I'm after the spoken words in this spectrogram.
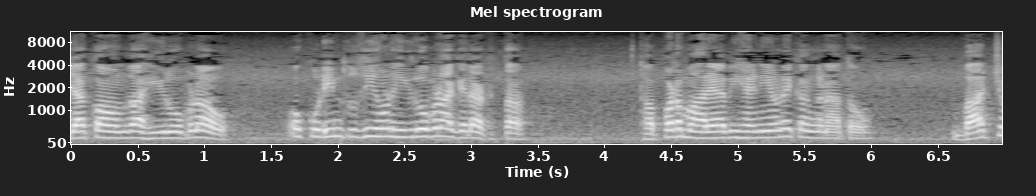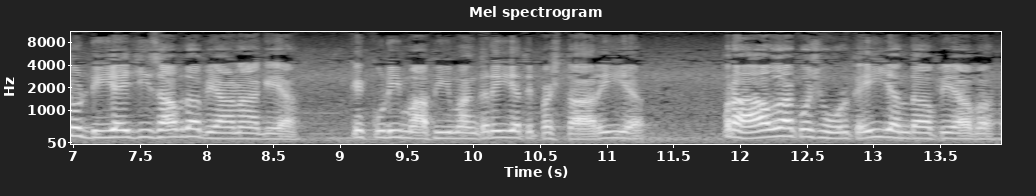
ਜਾਂ ਕੌਮ ਦਾ ਹੀਰੋ ਬਣਾਓ। ਉਹ ਕੁੜੀ ਨੂੰ ਤੁਸੀਂ ਹੁਣ ਹੀਰੋ ਬਣਾ ਕੇ ਰੱਖਤਾ। ਥੱਪੜ ਮਾਰਿਆ ਵੀ ਹੈ ਨਹੀਂ ਉਹਨੇ ਕੰਗਣਾ ਤੋਂ। ਬਾਅਦ ਚੋਂ ਡੀਆਈਜੀ ਸਾਹਿਬ ਦਾ ਬਿਆਨ ਆ ਗਿਆ ਕਿ ਕੁੜੀ ਮਾਫੀ ਮੰਗ ਰਹੀ ਹੈ ਤੇ ਪਛਤਾ ਰਹੀ ਆ। ਭਰਾ ਉਹਦਾ ਕੁਝ ਹੋਰ ਕਹੀ ਜਾਂਦਾ ਪਿਆ ਵਾ।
